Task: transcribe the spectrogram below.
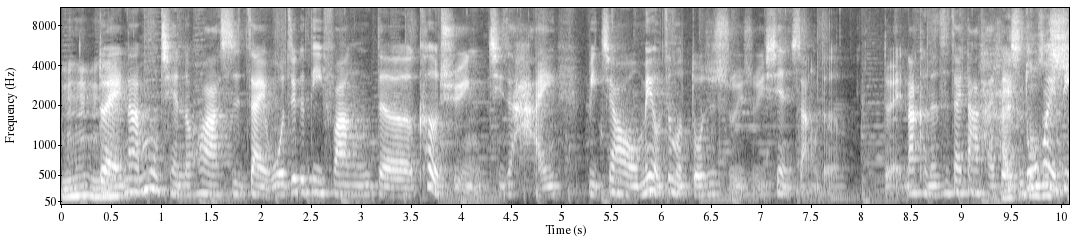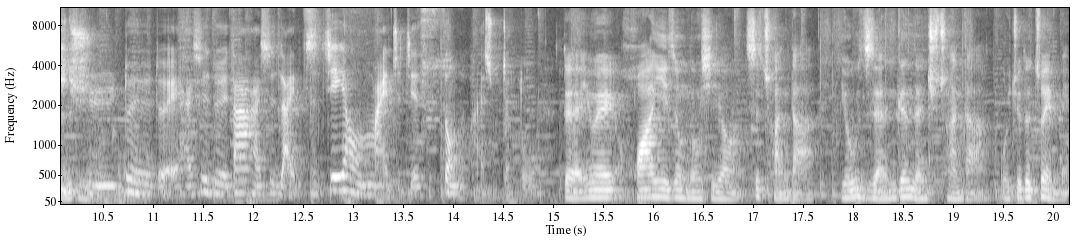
嗯，对。那目前的话是在我这个地方的客群，其实还比较没有这么多，是属于属于线上的。对，那可能是在大台北都会地区。对对对，还是对大家还是来直接要买直接送的还是比较多。对，因为花艺这种东西哦，是传达由人跟人去传达，我觉得最美。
